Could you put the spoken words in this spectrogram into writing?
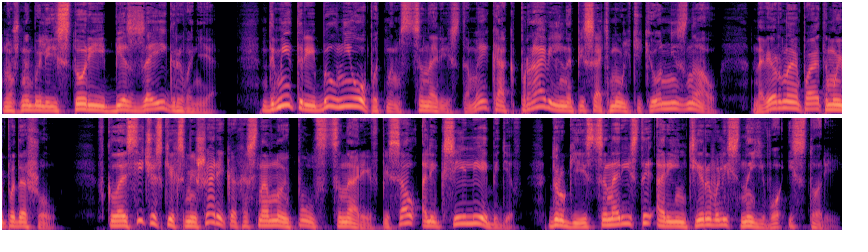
нужны были истории без заигрывания. Дмитрий был неопытным сценаристом, и как правильно писать мультики он не знал. Наверное, поэтому и подошел. В классических смешариках основной пул сценариев писал Алексей Лебедев, другие сценаристы ориентировались на его истории.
